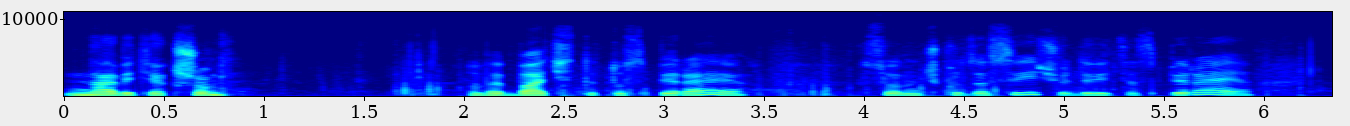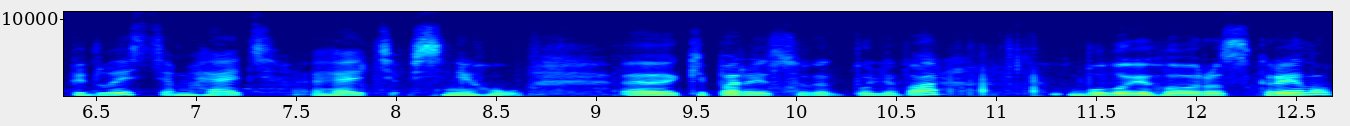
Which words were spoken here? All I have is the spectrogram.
Навіть якщо ви бачите, то спірея, сонечко засвічу, дивіться, спірея під листям геть, геть в снігу. Кіпарисовий Кіпарисовик бульвар, було його розкрило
